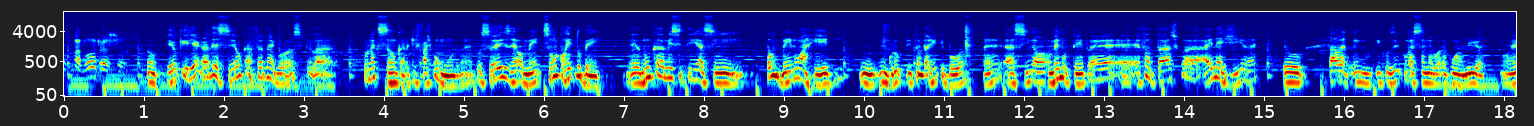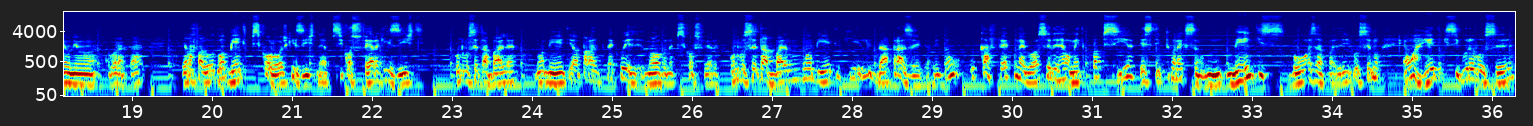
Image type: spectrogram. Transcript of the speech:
Por favor, professor. Bom, eu queria agradecer ao Café do Negócio pela conexão, cara, que faz com o mundo, né? Vocês realmente são uma corrente do bem. Eu nunca me senti assim tão bem numa rede, um, um, grupo de tanta gente boa, né? Assim, ao mesmo tempo, é, é, é fantástico a, a, energia, né? Eu estava, inclusive, conversando agora com uma amiga, uma reunião agora tarde, e ela falou do ambiente psicológico que existe, né? A psicosfera que existe quando você trabalha num ambiente, é uma palavra até nova, né? Psicosfera. Quando você trabalha num ambiente que lhe dá prazer, cara. Então, o café com o negócio, ele realmente propicia esse tipo de conexão. Mentes boas, rapaz. E você não. É uma rede que segura você,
